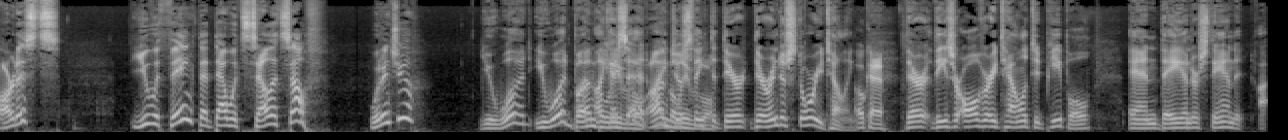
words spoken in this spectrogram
artists, you would think that that would sell itself, wouldn't you? You would, you would, but like I said, I just think that they're they're into storytelling. Okay. they're these are all very talented people, and they understand it. I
